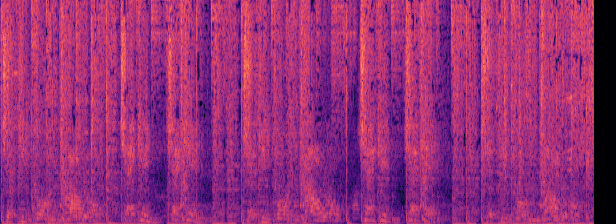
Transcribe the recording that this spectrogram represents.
check-in con Mauro. Check-in, check-in, check-in con Mauro. Check-in, check-in, check-in con Mauro.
